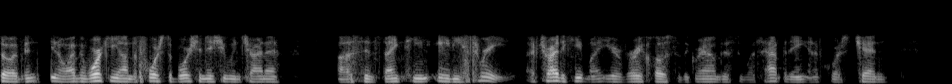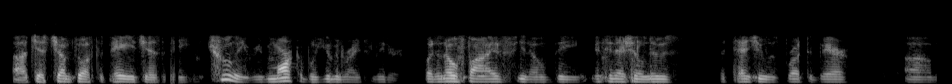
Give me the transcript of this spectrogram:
So I've been, you know, I've been working on the forced abortion issue in China uh, since 1983. I've tried to keep my ear very close to the ground as to what's happening. And of course, Chen uh, just jumped off the page as a truly remarkable human rights leader. But in 05, you know, the international news attention was brought to bear um,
